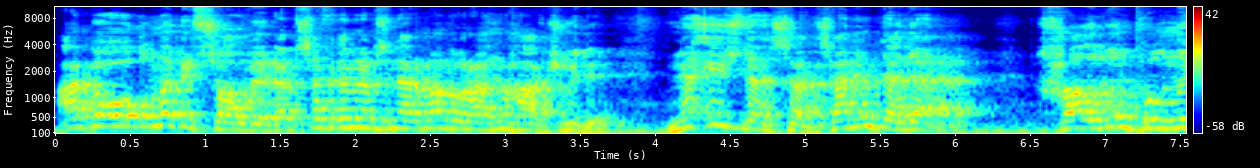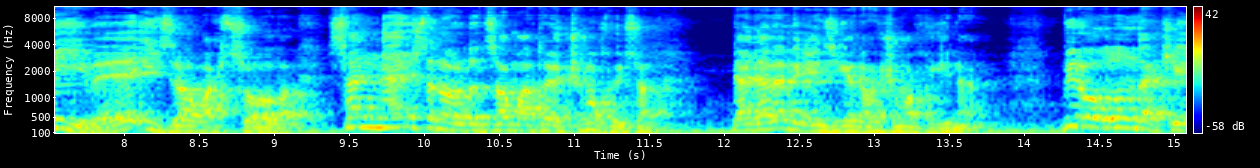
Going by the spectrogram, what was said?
Ay, bu oğluna bir sual verirəm. Səhv eləmirəmsə Nərman oranının hakimidir. Nə üzlənsən, sənin dədən xalqın pulunu yiyib, e, icra başçısı ola. Sən nə üzdən orada cəmaata hökm oxuyursan? Dədəvə birinci gədə hökm oxuyuna. Bir oğlun da ki,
